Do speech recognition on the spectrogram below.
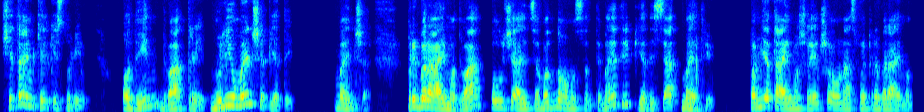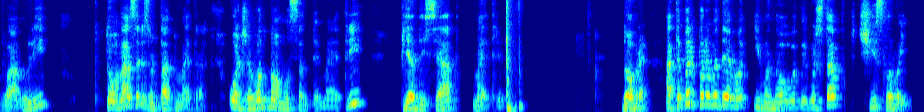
Считаємо кількість нулів. 1, 2, 3. Нулів менше 5? Менше. Прибираємо 2, виходить, в одному сантиметрі 50 метрів. Пам'ятаємо, що якщо у нас ми прибираємо 2 нулі, то у нас результат в метрах. Отже, в одному сантиметрі 50 метрів. Добре. А тепер переведемо іменований масштаб в числовий.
